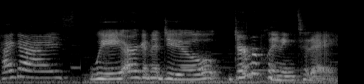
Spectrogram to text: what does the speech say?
Hi guys! We are gonna do dermaplaning today.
